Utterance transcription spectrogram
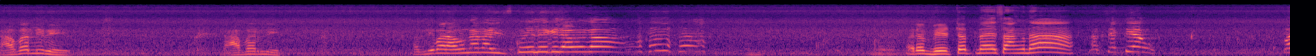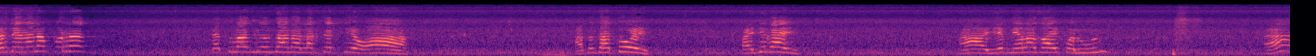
घाबरली रे. घाबरली. अगली बार आऊंगा ना इसको ही लेके जाऊंगा. अरे भेटत नाही सांग ना. लक्षात ठेव. परत येणार ना परत. त्या तुलाच घेऊन जाणार लक्षात ठेव हा. आता जातोय. पाहिजे काय? हा एक नेलाच आहे पळवून हा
